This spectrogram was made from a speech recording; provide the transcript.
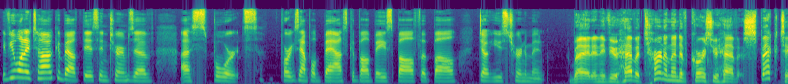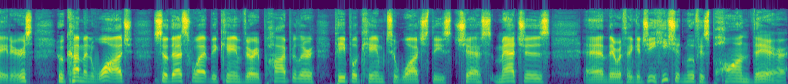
if you want to talk about this in terms of uh, sports. For example, basketball, baseball, football. Don't use tournament. Right, and if you have a tournament, of course, you have spectators who come and watch. So that's why it became very popular. People came to watch these chess matches, and they were thinking, gee, he should move his pawn there.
